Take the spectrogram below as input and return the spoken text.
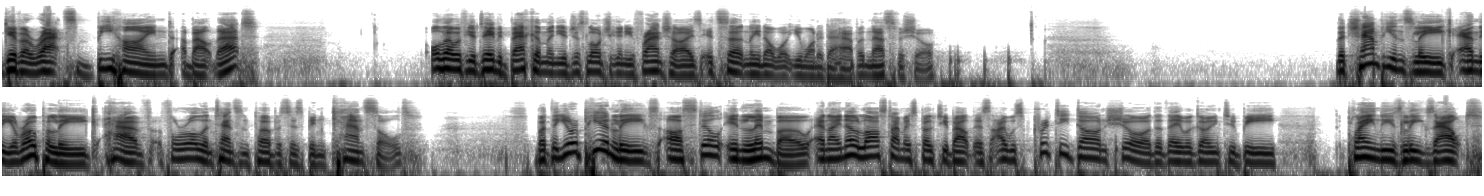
give a rat's behind about that although if you're David Beckham and you're just launching a new franchise, it's certainly not what you wanted to happen, that's for sure. The Champions League and the Europa League have, for all intents and purposes, been cancelled. But the European leagues are still in limbo. And I know last time I spoke to you about this, I was pretty darn sure that they were going to be playing these leagues out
